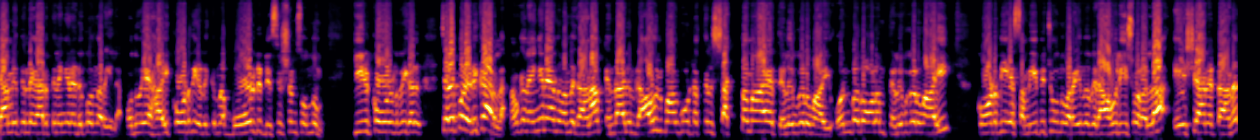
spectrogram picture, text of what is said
ജാമ്യത്തിന്റെ കാര്യത്തിൽ എങ്ങനെ എടുക്കുമെന്ന് അറിയില്ല. പൊതുവെ ഹൈക്കോടതി എടുക്കുന്ന ബോൾഡ് ഡിസിഷൻസ് ഒന്നും കീഴ്ക്കോടതികൾ ചിലപ്പോൾ എടുക്കാറില്ല. നമുക്കത് എങ്ങനെയാന്ന് വന്ന് കാണാം. എന്തായാലും രാഹുൽ മാങ്കൂട്ടത്തിൽ ശക്തമായ തെളിവുകളുമായി ഒൻപതോളം തെളിവുകളുമായി കോടതിയെ സമീപിച്ചു എന്ന് പറയുന്നത് രാഹുൽ ഈശ്വർ അല്ല. ഏഷ്യാനെറ്റ് ആണ്.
